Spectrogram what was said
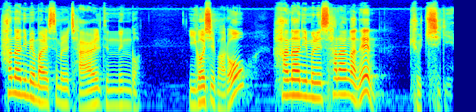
하나님의 말씀을 잘 듣는 것. 이것이 바로 하나님을 사랑하는 규칙이에요.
